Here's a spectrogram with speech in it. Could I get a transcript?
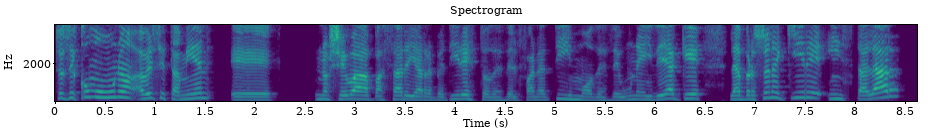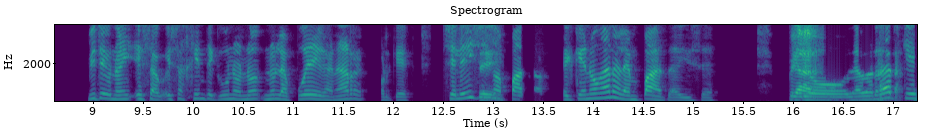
Entonces, como uno a veces también eh, nos lleva a pasar y a repetir esto desde el fanatismo, desde una idea que la persona quiere instalar. Viste que esa, esa gente que uno no, no, la puede ganar, porque se le dice esa pata. El que no gana la empata, dice. Pero la verdad que,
